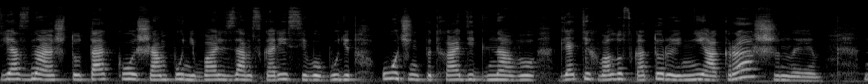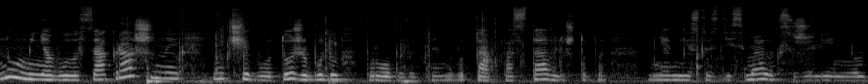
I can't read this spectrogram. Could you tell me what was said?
я знаю, что такой шампунь и бальзам, скорее всего, будет очень подходить для, для тех волос, которые не окрашенные, ну, у меня волосы окрашенные, ничего, тоже буду пробовать, наверное, вот так поставлю, чтобы у меня места здесь мало, к сожалению.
